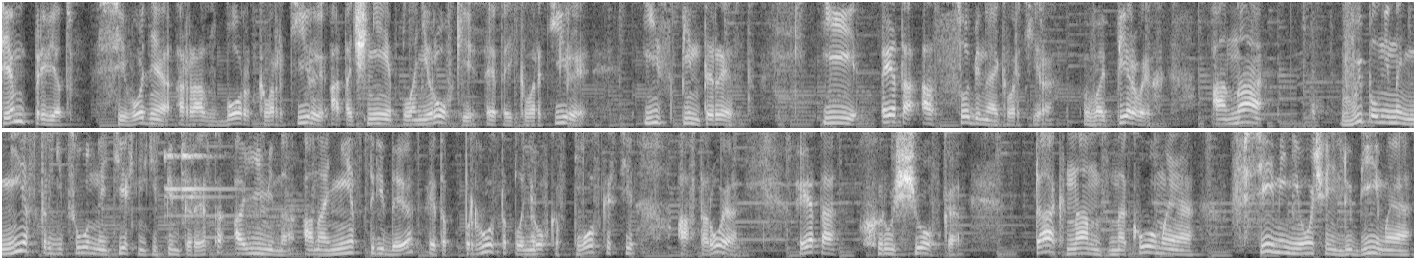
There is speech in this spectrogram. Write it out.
Всем привет! Сегодня разбор квартиры, а точнее планировки этой квартиры из Pinterest. И это особенная квартира. Во-первых, она выполнена не в традиционной технике Pinterest, а именно она не в 3D, это просто планировка в плоскости. А второе, это хрущевка, так нам знакомая, всеми не очень любимая,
